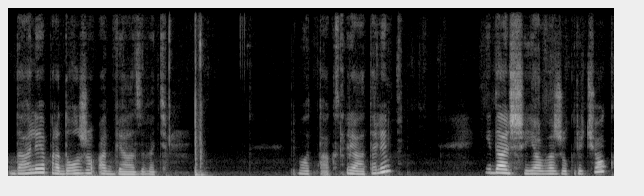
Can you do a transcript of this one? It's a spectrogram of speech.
далее продолжу обвязывать. Вот так спрятали. И дальше я ввожу крючок.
